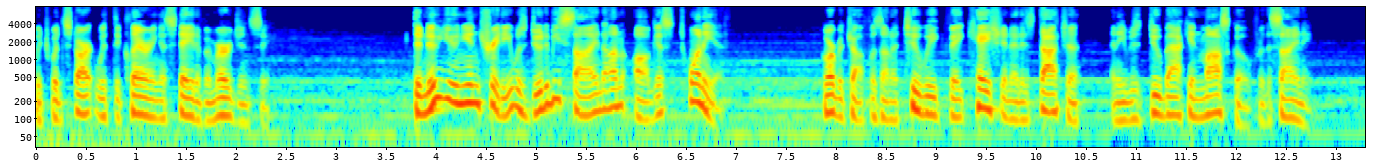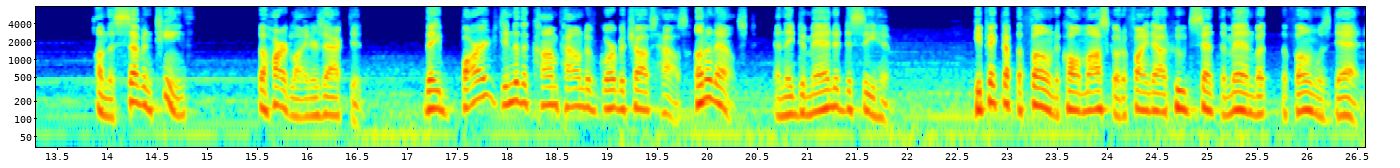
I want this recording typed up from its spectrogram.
which would start with declaring a state of emergency. The new Union Treaty was due to be signed on August 20th. Gorbachev was on a two week vacation at his dacha, and he was due back in Moscow for the signing. On the 17th, the hardliners acted. They barged into the compound of Gorbachev's house unannounced, and they demanded to see him. He picked up the phone to call Moscow to find out who'd sent the men, but the phone was dead.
